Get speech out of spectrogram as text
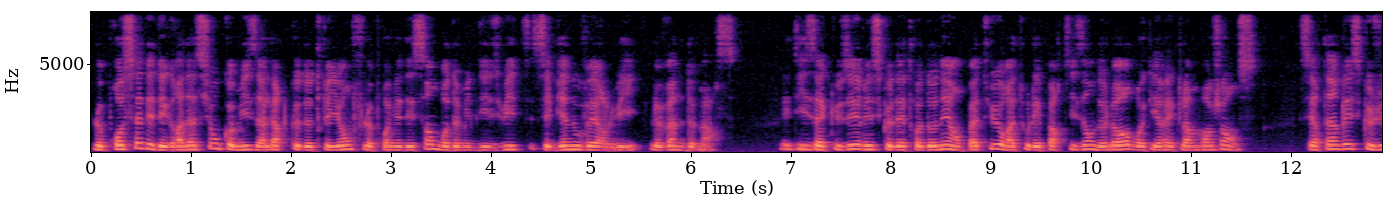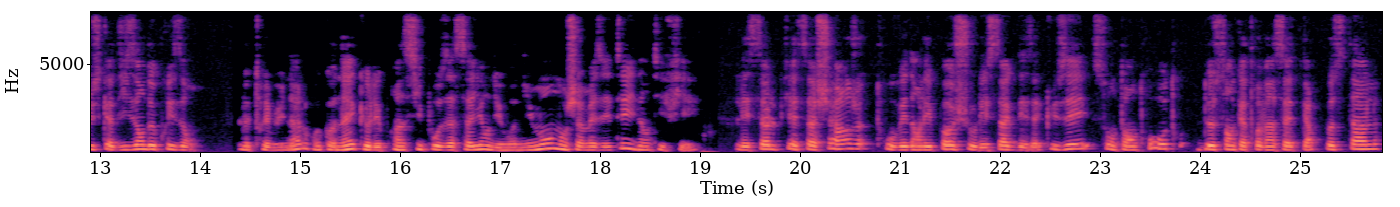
Le procès des dégradations commises à l'Arc de Triomphe le 1er décembre 2018 s'est bien ouvert, lui, le 22 mars. Les dix accusés risquent d'être donnés en pâture à tous les partisans de l'ordre qui réclament vengeance. Certains risquent jusqu'à dix ans de prison. Le tribunal reconnaît que les principaux assaillants du monument n'ont jamais été identifiés. Les seules pièces à charge, trouvées dans les poches ou les sacs des accusés, sont entre autres 287 cartes postales,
